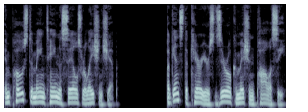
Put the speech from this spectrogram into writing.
imposed to maintain the sales relationship. Against the carrier's zero commission policy,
